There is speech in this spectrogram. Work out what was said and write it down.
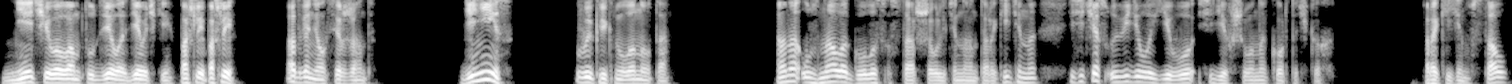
«Нечего вам тут делать, девочки. Пошли, пошли!» — отгонял сержант. «Денис!» — выкрикнула Нота. Она узнала голос старшего лейтенанта Ракитина и сейчас увидела его, сидевшего на корточках. Ракитин встал.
